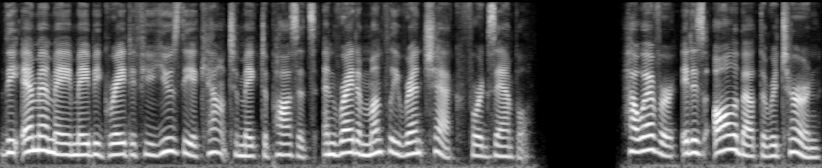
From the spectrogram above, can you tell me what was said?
The MMA may be great if you use the account to make deposits and write a monthly rent check, for example. However, it is all about the return,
